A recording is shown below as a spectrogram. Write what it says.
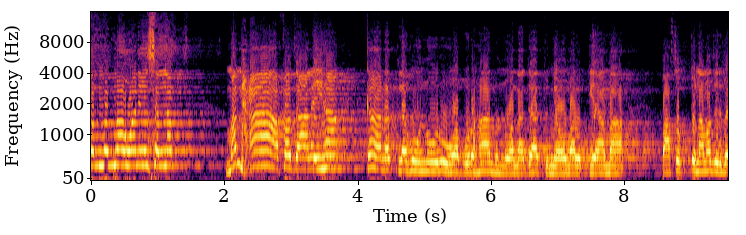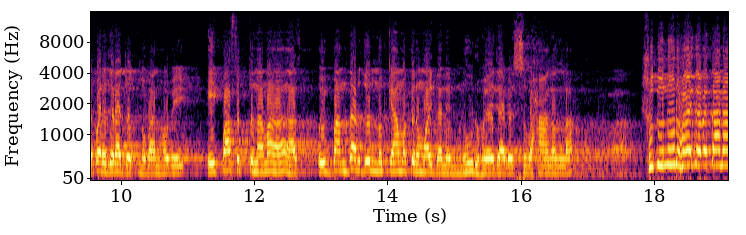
সাল্লাল্লাহু আলাইহি সাল্লাম মান হাফাজ আলাইহা, কানাত লাহু নূরু ওয়া বুরহানুন ওয়া নাজাতুন ইয়াউমাল কিয়ামা। পাঁচক্ত নামাজের ব্যাপারে যারা যত্নবান হবে, এই পাঁচক্ত নামাজ ওই বান্দার জন্য কিয়ামতের ময়দানে নূর হয়ে যাবে, সুবহানাল্লাহ। শুধু নূর হয়ে যাবে তা না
